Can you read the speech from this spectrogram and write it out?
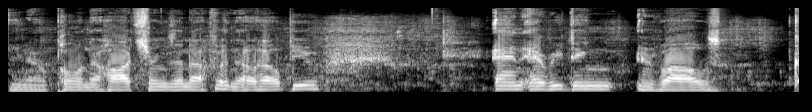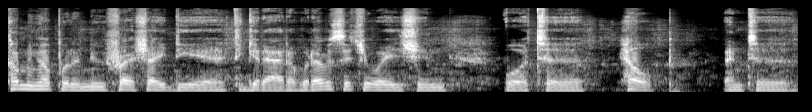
you know, pulling their heartstrings enough and they'll help you. And everything involves coming up with a new, fresh idea to get out of whatever situation or to help and to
